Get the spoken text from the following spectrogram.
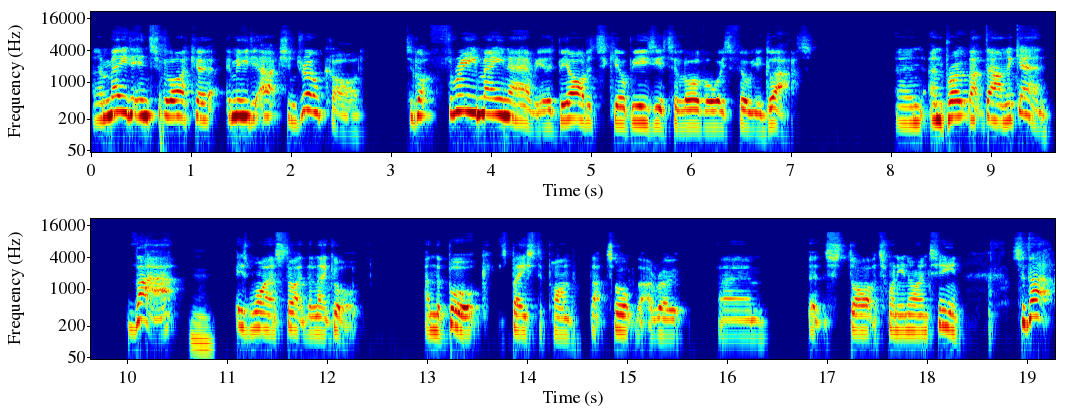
And I made it into like a immediate action drill card. So got three main areas: be harder to kill, be easier to love, always fill your glass, and and broke that down again. That is Hmm. why I started the leg up, and the book is based upon that talk that I wrote um, at the start of 2019. So that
